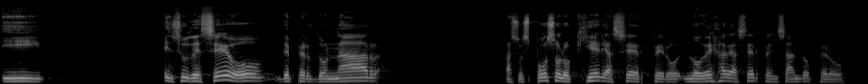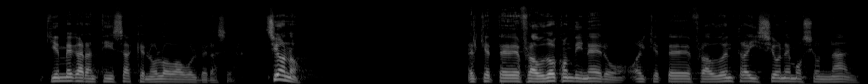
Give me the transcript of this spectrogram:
Y en su deseo de perdonar a su esposo lo quiere hacer, pero lo deja de hacer pensando, pero ¿quién me garantiza que no lo va a volver a hacer? ¿Sí o no? El que te defraudó con dinero, o el que te defraudó en traición emocional,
